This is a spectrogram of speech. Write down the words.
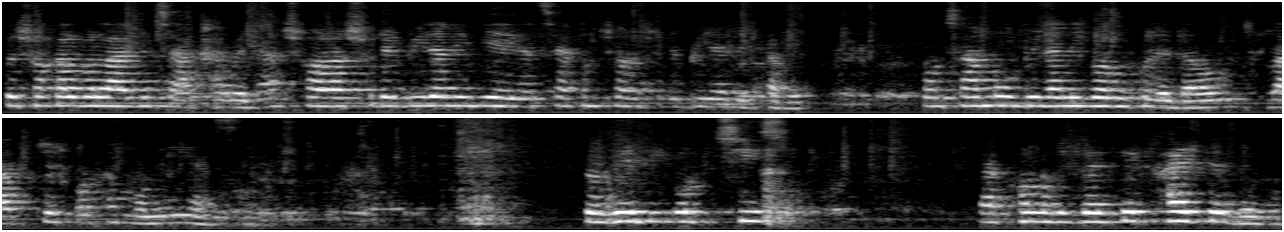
তো সকালবেলা আগে চা খাবে না, সরাসরি বিরিয়ানি দিয়ে গেছে, এখন সরাসরি বিরিয়ানি খাবে। বলছে, আম্মু, বিরিয়ানি গরম করে দাও, রাত্রের কথা মনেই আছে। তো রেডি করছি। এখন ওদেরকে খাইতে দেবো।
